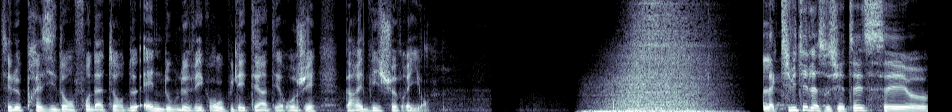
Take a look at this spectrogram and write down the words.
C'est le président fondateur de NW Group. Il était interrogé par Edwige Chevrillon. L'activité de la société, c'est euh,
